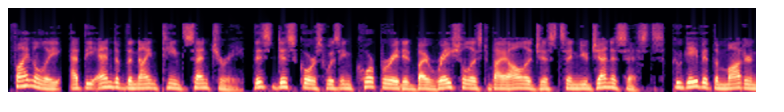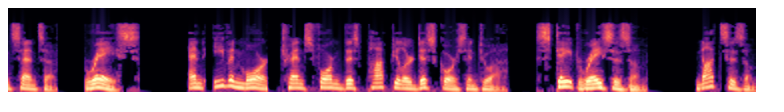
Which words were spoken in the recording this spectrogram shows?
Finally, at the end of the 19th century, this discourse was incorporated by racialist biologists and eugenicists, who gave it the modern sense of «race» and, even more, transformed this popular discourse into a «state racism» Nazism.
